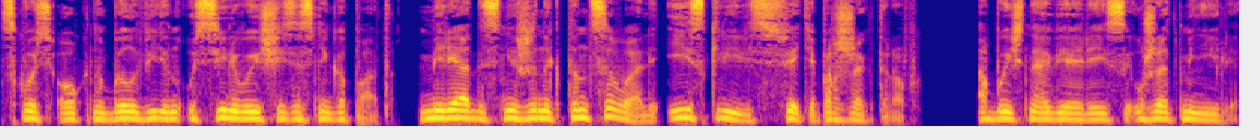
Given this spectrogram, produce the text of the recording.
Сквозь окна был виден усиливающийся снегопад. Мириады снежинок танцевали и искрились в свете прожекторов. Обычные авиарейсы уже отменили,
